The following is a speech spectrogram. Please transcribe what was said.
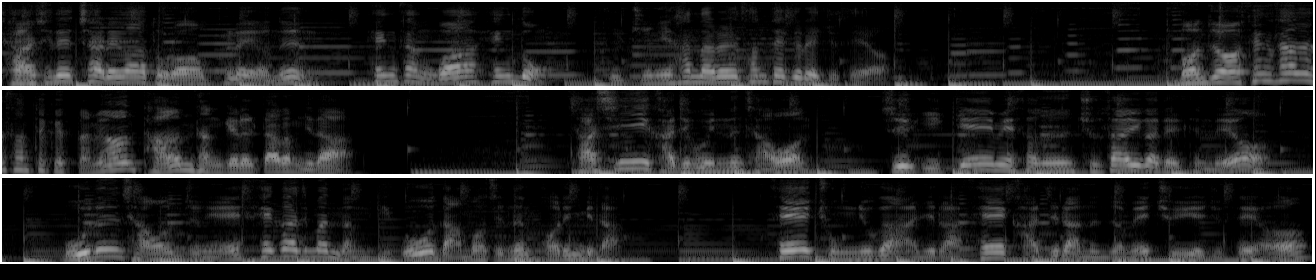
자신의 차례가 돌아온 플레이어는 생산과 행동 둘 중에 하나를 선택을 해주세요. 먼저 생산을 선택했다면 다음 단계를 따릅니다. 자신이 가지고 있는 자원, 즉 이 게임에서는 주사위가 될 텐데요. 모든 자원 중에 세 가지만 남기고 나머지는 버립니다. 새 종류가 아니라 세 가지라는 점에 주의해주세요.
